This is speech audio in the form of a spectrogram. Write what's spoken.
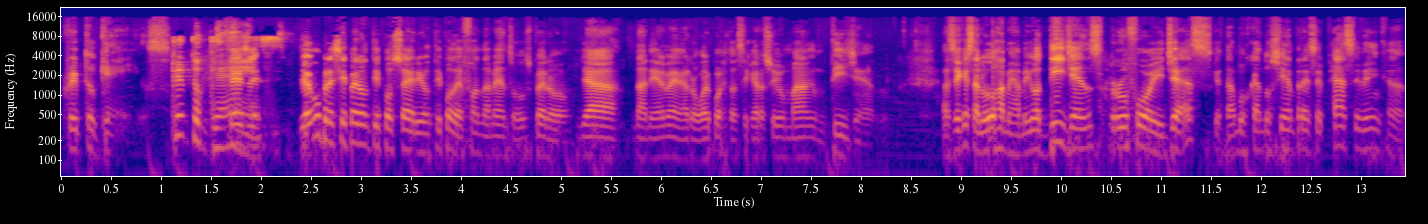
Crypto Games. Crypto Games. yo en un principio era un tipo serio, un tipo de fundamentals, pero ya Daniel me robó el puesto, así que ahora soy un man DJ. Así que saludos a mis amigos DJs, Rufo y Jess, que están buscando siempre ese passive income.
